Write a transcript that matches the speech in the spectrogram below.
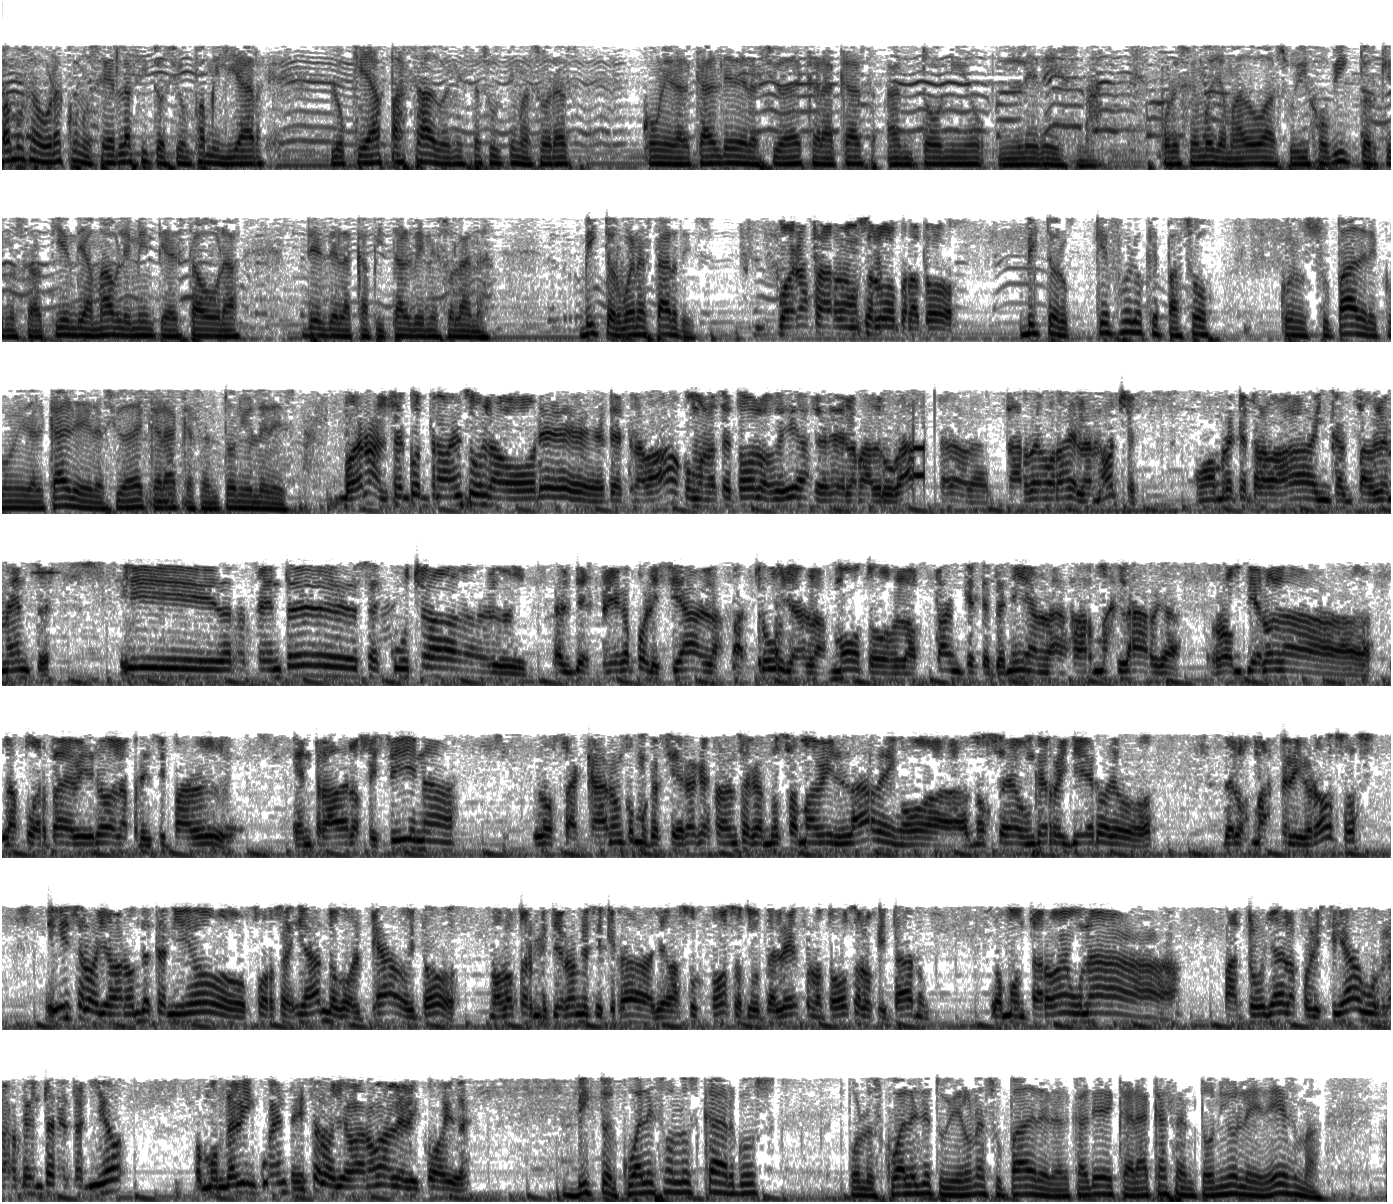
Vamos ahora a conocer la situación familiar, lo que ha pasado en estas últimas horas con el alcalde de la ciudad de Caracas, Antonio Ledesma. Por eso hemos llamado a su hijo Víctor, que nos atiende amablemente a esta hora desde la capital venezolana. Víctor, buenas tardes. Buenas tardes, un saludo para todos. Víctor, ¿qué fue lo que pasó con su padre, con el alcalde de la ciudad de Caracas, Antonio Ledesma? Bueno, él se encontraba en sus labores de trabajo, como lo hace todos los días, desde la madrugada hasta las tardes horas de la noche. Un hombre que trabaja incansablemente. Y de repente se escucha el, el despliegue policial, las patrullas, las motos, los tanques que tenían, las armas largas. Rompieron la, la puerta de vidrio de la principal entrada de la oficina, lo sacaron como que si era que estaban sacando a Osama Bin Laden o a, no sé, a un guerrillero de, de los más peligrosos. Y se lo llevaron detenido forcejeando, golpeado y todo. No lo permitieron ni siquiera llevar sus cosas, su teléfono, todo se lo quitaron. Lo montaron en una patrulla de la policía, vulgarmente detenido como un delincuente y se lo llevaron al helicoide. Víctor, ¿cuáles son los cargos por los cuales detuvieron a su padre, el alcalde de Caracas, Antonio Ledesma?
